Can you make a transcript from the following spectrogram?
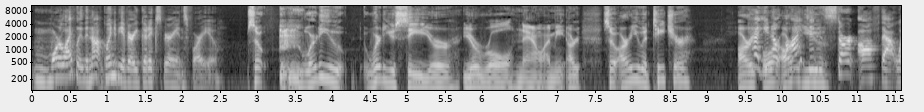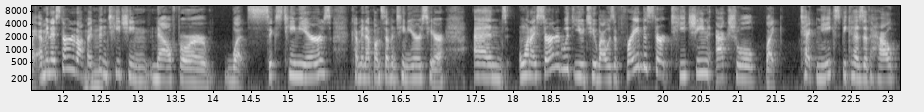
more likely than not going to be a very good experience for you. So where do you where do you see your your role now? I mean, are so are you a teacher? Are Yeah, you or know, are I you Mm-hmm. didn't start off that way. I mean, I started off, I'd been teaching now for what, 16 years, coming up on 17 years here. And when I started with YouTube, I was afraid to start teaching actual like techniques because of how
